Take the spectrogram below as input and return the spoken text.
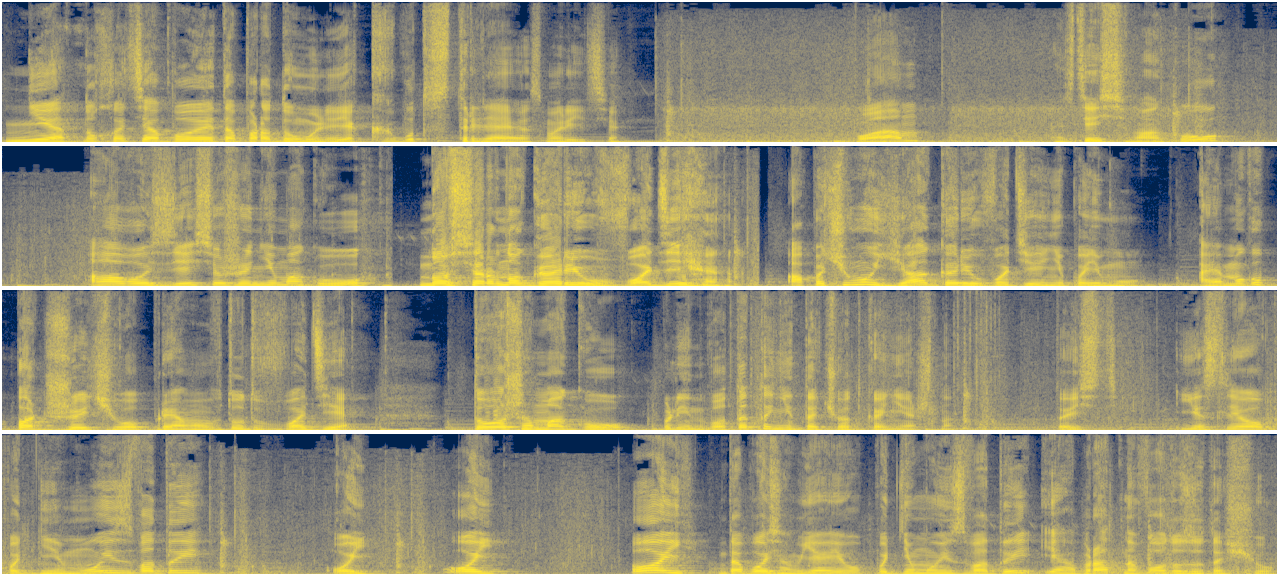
Нет, ну хотя бы это продумали. Я как будто стреляю, смотрите. Бам. Здесь могу, а вот здесь уже не могу. Но все равно горю в воде. А почему я горю в воде, я не пойму. А я могу поджечь его прямо тут в воде. Тоже могу. Блин, вот это недочет, конечно. То есть, если я его подниму из воды... Ой, ой, ой. Допустим, я его подниму из воды и обратно в воду затащу.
